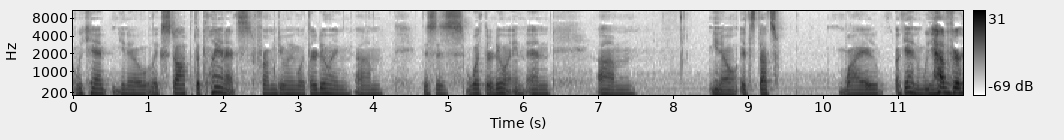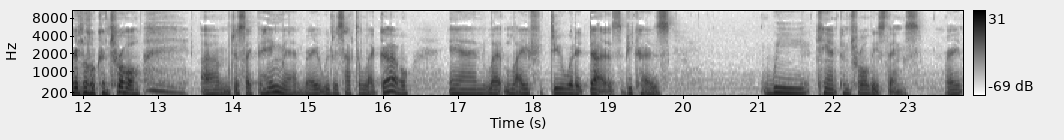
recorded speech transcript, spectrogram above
we can't you know like stop the planets from doing what they're doing. Um, this is what they're doing, and um, you know it's that's why again we have very little control. Um, just like the hangman, right? We just have to let go and let life do what it does because we can't control these things, right?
